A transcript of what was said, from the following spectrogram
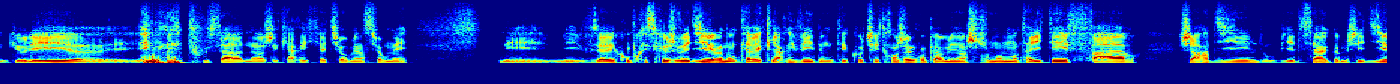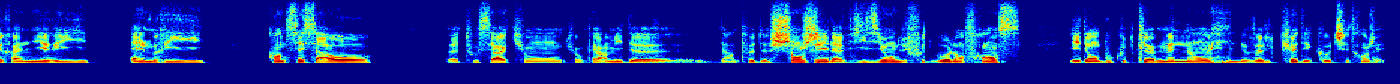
gueuler et, tout ça. Non, j'ai caricature bien sûr, mais, mais vous avez compris ce que je veux dire. Donc avec l'arrivée donc des coachs étrangers qui ont permis un changement de mentalité, Favre, Jardim, donc Bielsa comme j'ai dit, Ranieri, Emery, Conceição, tout ça qui ont, qui ont permis d'un peu de changer la vision du football en France et dans beaucoup de clubs maintenant, ils ne veulent que des coachs étrangers.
